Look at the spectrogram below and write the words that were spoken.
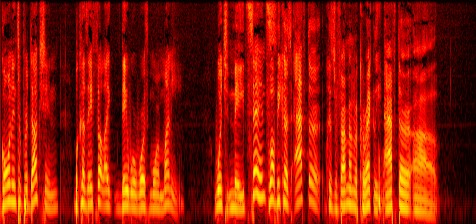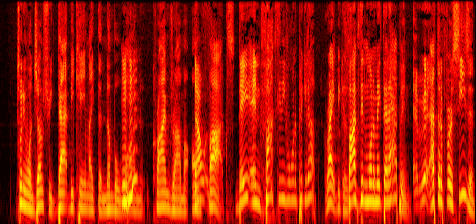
going into production because they felt like they were worth more money, which made sense. Well, because after, because if I remember correctly, after uh, Twenty One Jump Street, that became like the number one crime drama on Mm-hmm. That- Fox. they and Fox didn't even want to pick it up. Right, because Fox didn't want to make that happen. after the first season.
